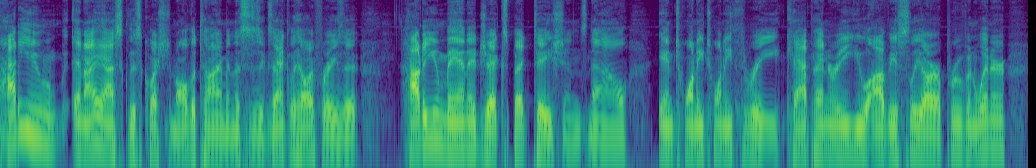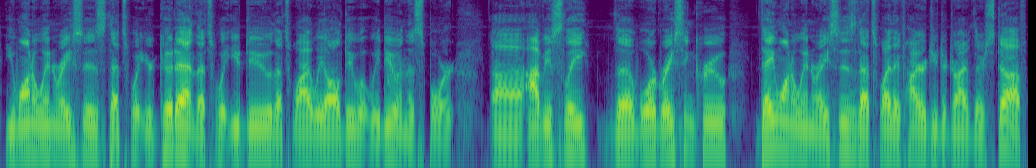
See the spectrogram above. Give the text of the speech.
How do you? And I ask this question all the time, and this is exactly how I phrase it. How do you manage expectations now in 2023? Cap Henry, you obviously are a proven winner. You want to win races. That's what you're good at. That's what you do. That's why we all do what we do in this sport. Uh, obviously, the Ward Racing crew, they want to win races. That's why they've hired you to drive their stuff.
